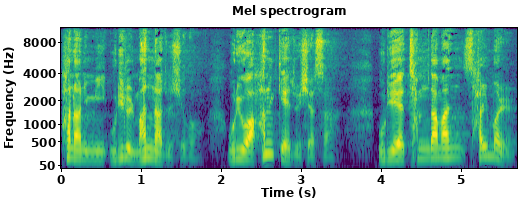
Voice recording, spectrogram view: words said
하나님이 우리를 만나 주시고 우리와 함께 해 주셔서 우리의 참담한 삶을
